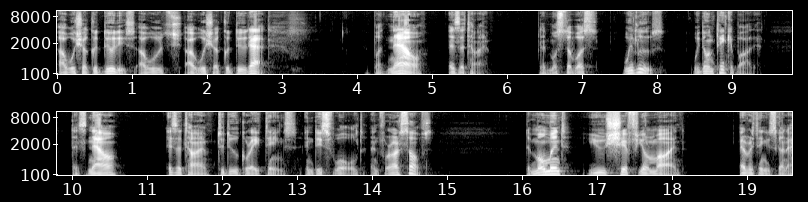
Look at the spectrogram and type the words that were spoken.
I wish I could do this. I wish I wish I could do that. But now is the time that most of us we lose. We don't think about it. That's now is the time to do great things in this world and for ourselves. The moment you shift your mind, everything is going to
